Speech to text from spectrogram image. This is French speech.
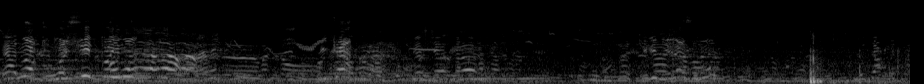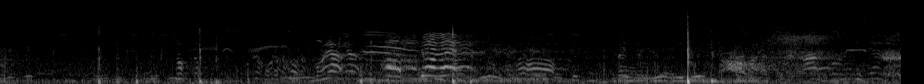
Eh, Noir, tu dois le suivre quand il monte. Il cadre Qu'est-ce qu'il reste là? Kevin, il est là, c'est bon?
